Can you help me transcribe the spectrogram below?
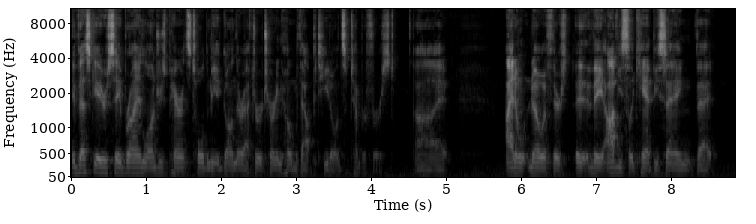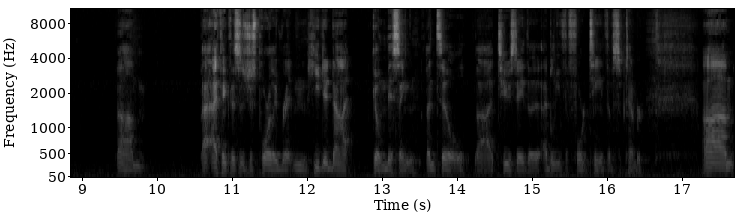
investigators say Brian Laundrie's parents told him he had gone there after returning home without Petito on September 1st. Uh, I don't know if there's. They obviously can't be saying that. Um, I think this is just poorly written. He did not go missing until uh, Tuesday, the I believe the 14th of September. Um,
